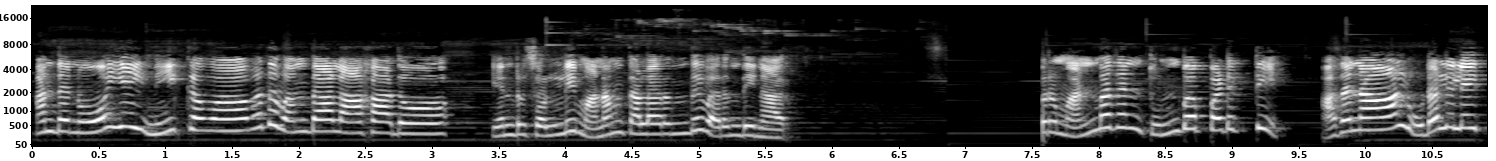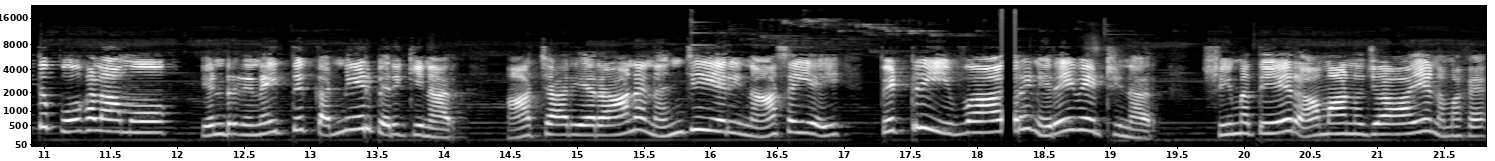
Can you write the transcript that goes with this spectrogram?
அந்த நோயை நீக்கவாவது வந்தால் ஆகாதோ? என்று சொல்லி மனம் தளர்ந்து வருந்தினார். ஒரு மன்மதன் துன்பப்படுத்தி அதனால் உடல் இழைத்து போகலாமோ என்று நினைத்து கண்ணீர் பெருக்கினார். ஆச்சாரியரான நஞ்சியரின் ஆசையை பெற்று இவ்வாறு நிறைவேற்றினார். ஸ்ரீமதே ராமானுஜாய நமக.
